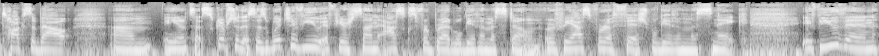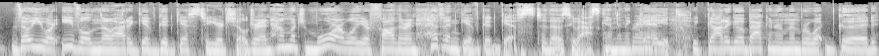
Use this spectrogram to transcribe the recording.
talks about, um, you know, it's that scripture that says, Which of you, if your son asks for bread, will give him a stone? Or if he asks for a fish, will give him a snake? If you then, though you are evil, know how to give good gifts to your children, how much more will your Father in heaven give good gifts to those who ask him? And again, right. we got to go back and remember what good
